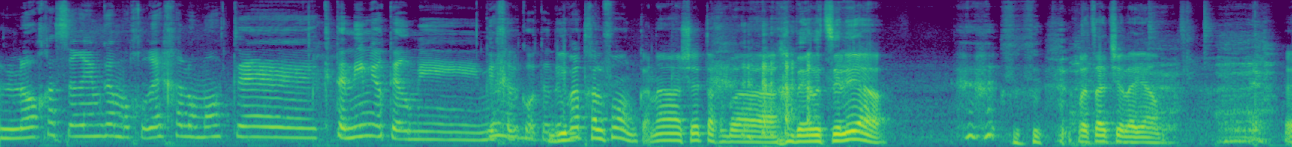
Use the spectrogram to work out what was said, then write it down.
לא חסרים גם מוכרי חלומות אה, קטנים יותר מ- מחלקות אדמה. גבעת חלפון, קנה שטח ב- בהרצליה, בצד של הים. אה,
